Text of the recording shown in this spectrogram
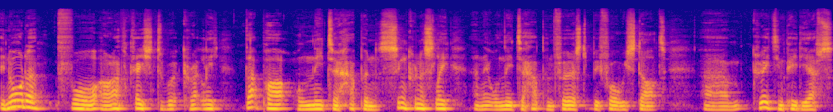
In order for our application to work correctly, that part will need to happen synchronously and it will need to happen first before we start um, creating PDFs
